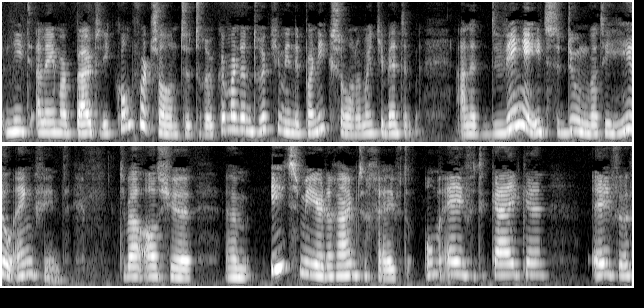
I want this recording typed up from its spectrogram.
niet alleen maar buiten die comfortzone te drukken, maar dan druk je hem in de paniekzone, want je bent hem aan het dwingen iets te doen wat hij heel eng vindt. Terwijl als je hem iets meer de ruimte geeft om even te kijken, even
